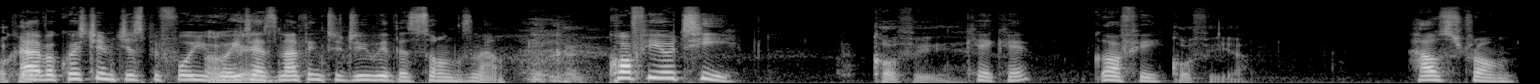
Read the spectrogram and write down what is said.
Okay. I have a question just before you go. It has nothing to do with the songs now. Okay. Coffee or tea? Coffee, Keke, coffee. coffee. Yeah. How strong?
